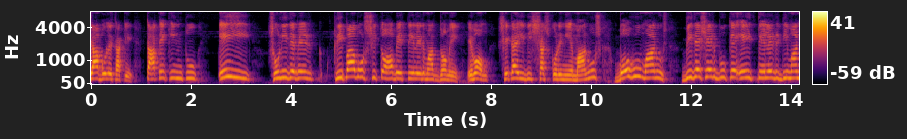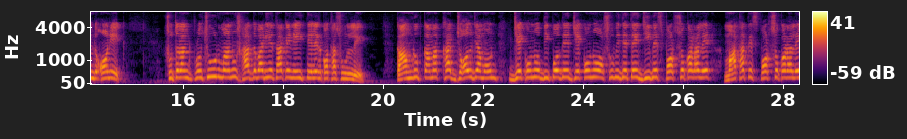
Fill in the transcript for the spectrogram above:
যা বলে থাকে, তাতে কিন্তু এই শনিদেবের কৃপা বর্ষিত হবে তেলের মাধ্যমে এবং সেটাই বিশ্বাস করে নিয়ে মানুষ, বহু মানুষ বিদেশের বুকে এই তেলের ডিমান্ড অনেক। সুতরাং প্রচুর মানুষ হাত বাড়িয়ে থাকেন এই তেলের কথা শুনলে। কামরূপ কামাক্ষার জল যেমন যে কোনো বিপদে যে কোনো অসুবিধেতে জীবে স্পর্শ করালে, মাথাতে স্পর্শ করালে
